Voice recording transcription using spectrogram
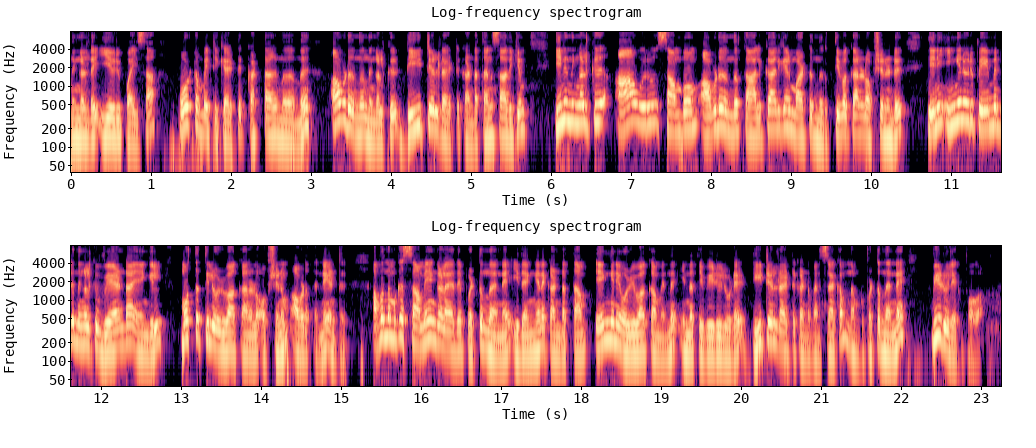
നിങ്ങളുടെ ഈ ഒരു പൈസ ഓട്ടോമാറ്റിക്കായിട്ട് കട്ടാകുന്നതെന്ന് അവിടെ നിന്ന് നിങ്ങൾക്ക് ഡീറ്റെയിൽഡ് ആയിട്ട് കണ്ടെത്താൻ സാധിക്കും. ഇനി നിങ്ങൾക്ക് ആ ഒരു സംഭവം അവിടെ നിന്ന് താൽക്കാലികമായിട്ട് നിർത്തിവെക്കാനുള്ള ഓപ്ഷൻ ഉണ്ട്. ഇനി ഇങ്ങനെ ഒരു പേയ്മെന്റ് നിങ്ങൾക്ക് വേണ്ട എങ്കിൽ മൊത്തത്തിൽ ഒഴിവാക്കാനുള്ള ഓപ്ഷനും അവിടെ തന്നെ ഉണ്ട് അപ്പോൾ നമുക്ക് സമയം കളയാതെ പെട്ടെന്ന് തന്നെ ഇതെങ്ങനെ കണ്ടെത്താം എങ്ങനെ ഒഴിവാക്കാം എന്ന് ഇന്നത്തെ വീഡിയോയിലൂടെ ഡീറ്റെയിൽഡ് ആയിട്ട് കണ്ട് മനസ്സിലാക്കാം. നമുക്ക് പെട്ടെന്ന് തന്നെ വീഡിയോയിലേക്ക് പോകാം.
